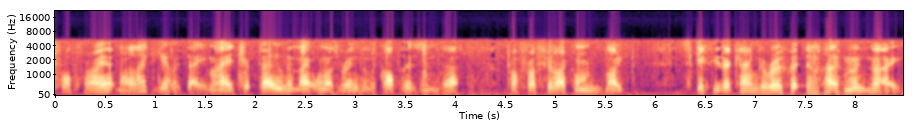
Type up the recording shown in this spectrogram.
Proper, I hurt my leg the other day, mate. I tripped over, mate, when I was ringing the coppers, and uh, proper, I feel like I'm like Skippy the kangaroo at the moment, mate.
